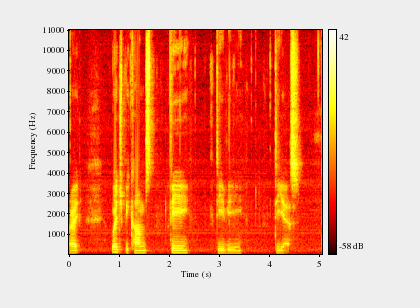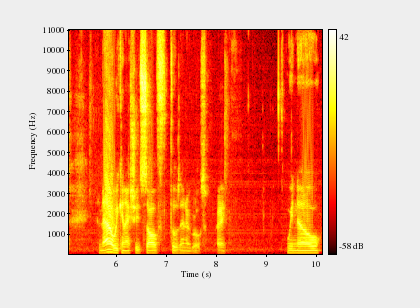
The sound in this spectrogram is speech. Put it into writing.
right, which becomes v dv ds. And now we can actually solve those integrals, right? We know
